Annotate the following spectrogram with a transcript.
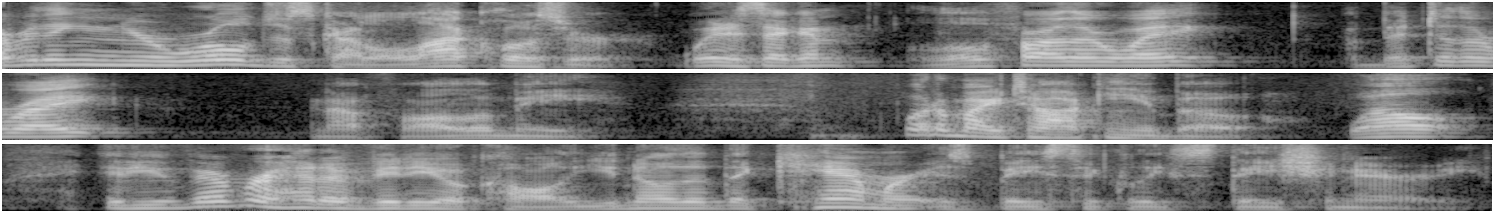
everything in your world just got a lot closer. Wait a second, a little farther away, a bit to the right. Now follow me. What am I talking about? Well, if you've ever had a video call, you know that the camera is basically stationary.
